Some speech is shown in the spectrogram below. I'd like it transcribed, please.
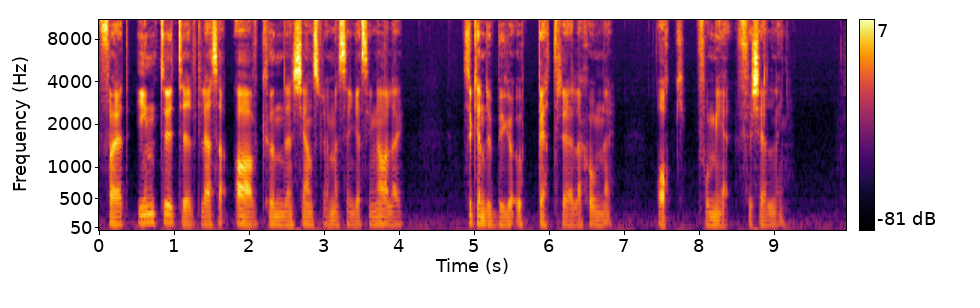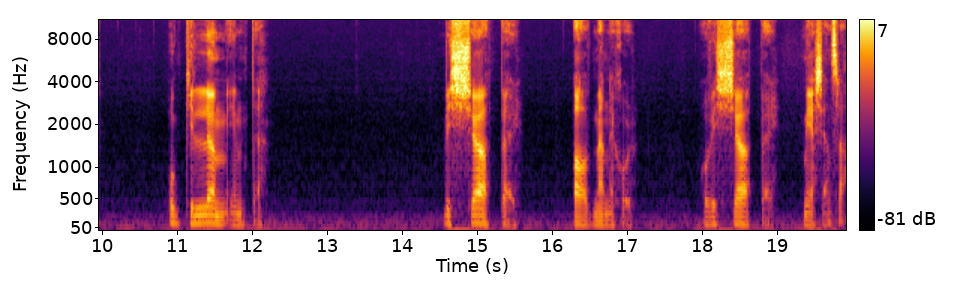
för att intuitivt läsa av kundens känslomässiga signaler så kan du bygga upp bättre relationer och få mer försäljning. Och glöm inte, vi köper av människor och vi köper mer känsla.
